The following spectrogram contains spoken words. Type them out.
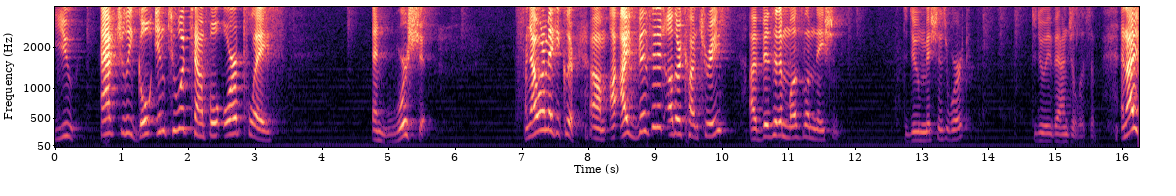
You actually go into a temple or a place and worship. And I want to make it clear um, I, I visited other countries, I visited Muslim nations to do missions work, to do evangelism. And I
